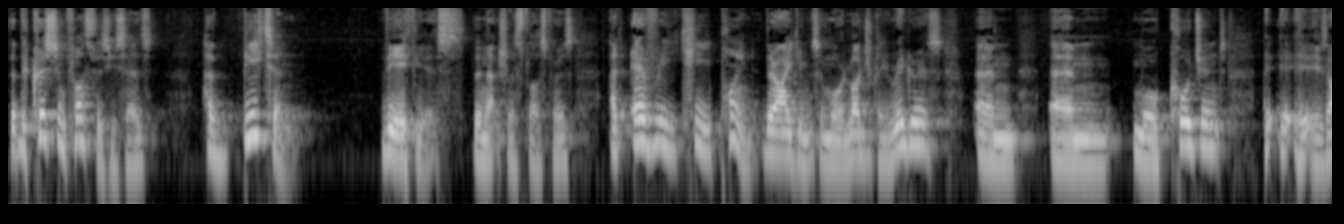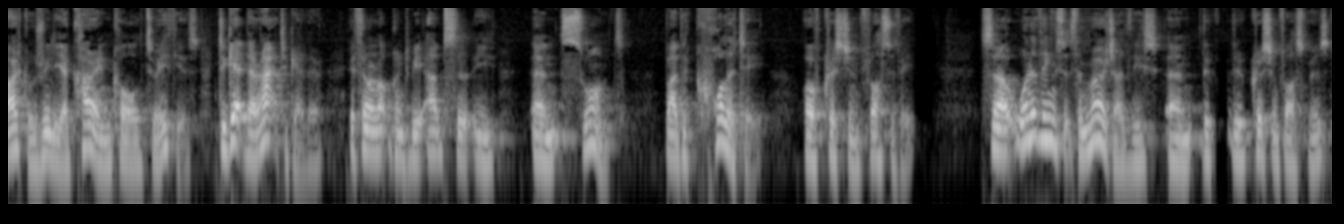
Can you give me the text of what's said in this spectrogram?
that the Christian philosophers, he says, have beaten the atheists, the naturalist philosophers, at every key point. Their arguments are more logically rigorous, um, um, more cogent. His article is really a clarion call to atheists to get their act together if they're not going to be absolutely um, swamped by the quality of Christian philosophy. So, one of the things that's emerged out of these um, the, the, Christian philosophers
